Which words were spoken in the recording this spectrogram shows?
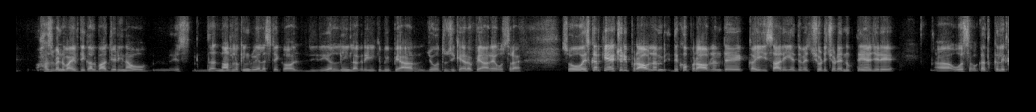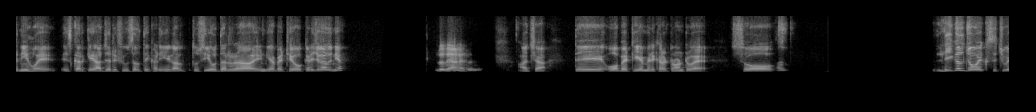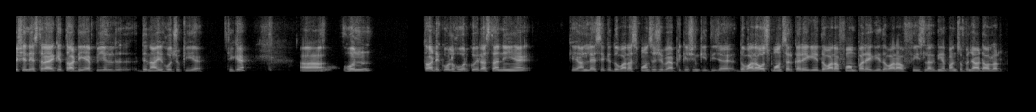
ਹਸਬੰਡ ਵਾਈਫ ਦੀ ਗੱਲਬਾਤ ਜਿਹੜੀ ਨਾ, ਉਹ ਇਸ ਨਾਟ ਲੁਕਿੰਗ ਰੀਅਲਿਸਟਿਕ ਔਰ ਰੀਅਲ ਨਹੀਂ ਲੱਗ ਰਹੀ ਕਿ ਵੀ ਪਿਆਰ, ਜੋ ਤੁਸੀਂ ਕਹਿ ਰਹੇ ਹੋ ਪਿਆਰ ਹੈ, ਉਸ ਤਰ੍ਹਾਂ ਸੋ ਇਸ ਕਰਕੇ ਐਕਚੁਅਲੀ ਪ੍ਰੋਬਲਮ ਦੇਖੋ ਪ੍ਰੋਬਲਮ ਤੇ ਕਈ ਸਾਰੀ ਇਹਦੇ ਵਿੱਚ ਛੋਟੇ ਛੋਟੇ ਨੁਕਤੇ ਆ ਜਿਹੜੇ ਉਸ ਵਕਤ ਕਲਿੱਕ ਨਹੀਂ ਹੋਏ। ਇਸ ਕਰਕੇ ਅੱਜ ਰਿਫਿਊਜ਼ਲ ਤੇ ਖੜੀ ਹੈ ਗੱਲ। ਤੁਸੀਂ ਉਧਰ ਇੰਡੀਆ ਬੈਠੇ ਹੋ। ਕਿਹੜੀ ਜਗ੍ਹਾ ਤੋਂ ਇੰਡੀਆ ਲੁਧਿਆਣੇ ਤੋਂ ਅੱਛਾ, ਤੇ ਉਹ ਬੈਠੀ ਹੈ ਮੇਰੇ ਖਿਆਲ ਟੋਰਾਂਟੋ ਹੈ। ਸੋ ਲੀਗਲ ਜੋ ਇੱਕ ਸਿਚੁਏਸ਼ਨ ਇਸ ਤਰ੍ਹਾਂ ਹੈ ਕਿ ਤੁਹਾਡੀ ਅਪੀਲ ਡਿਨਾਈ ਹੋ ਚੁੱਕੀ ਹੈ, ਠੀਕ ਹੈ? ਹੁਣ ਤੁਹਾਡੇ ਕੋਲ ਹੋਰ ਕੋਈ ਰਸਤਾ ਨਹੀਂ ਹੈ ਕਿ ਅਨਲੈਸ ਕਿ ਦੁਬਾਰਾ ਸਪਾਂਸਰਸ਼ਿਪ ਐਪਲੀਕੇਸ਼ਨ ਕੀਤੀ ਜਾਏ। ਦੁਬਾਰਾ ਉਹ ਸਪਾਂਸਰ ਕਰੇਗੀ, ਦੁਬਾਰਾ ਫਾਰਮ ਭਰੇਗੀ, ਦੁਬਾਰਾ ਫੀਸ ਲੱਗਦੀ ਹੈ 550 ਡਾਲਰ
